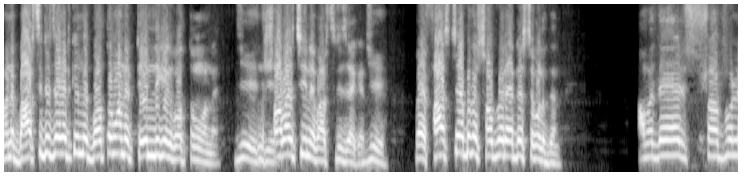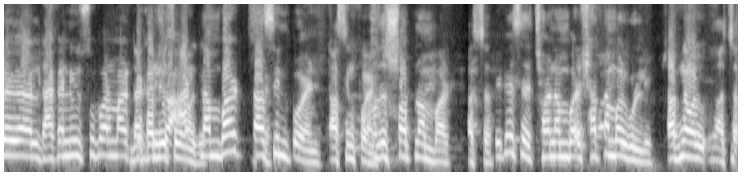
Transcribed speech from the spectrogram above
মানে ভার্সিটি জ্যাকেট কিন্তু বর্তমানে ট্রেন্ডিং এর বর্তমানে। জি সবাই চিনে ভার্সিটি জ্যাকেট জি। ভাই ফার্স্টে আপনাদের শপের অ্যাড্রেসটা বলে দেন। আমাদের সব হলে Dhaka New Super Market Dhaka New Supermarket. Number Tasin point আসিন পয়েন্ট আমাদের শপ নাম্বার আচ্ছা। ঠিক আছে? ছয় নাম্বার সাত নাম্বার গুলি। সাত নম্বর আচ্ছা।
